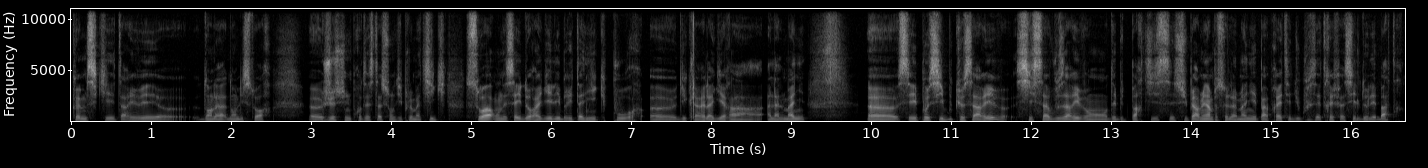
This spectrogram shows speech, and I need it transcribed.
comme ce qui est arrivé dans la- dans l'histoire, juste une protestation diplomatique, soit on essaye de raguer les Britanniques pour déclarer la guerre à l'Allemagne. Euh, c'est possible que ça arrive. Si ça vous arrive en début de partie, c'est super bien parce que l'Allemagne n'est pas prête et du coup c'est très facile de les battre.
